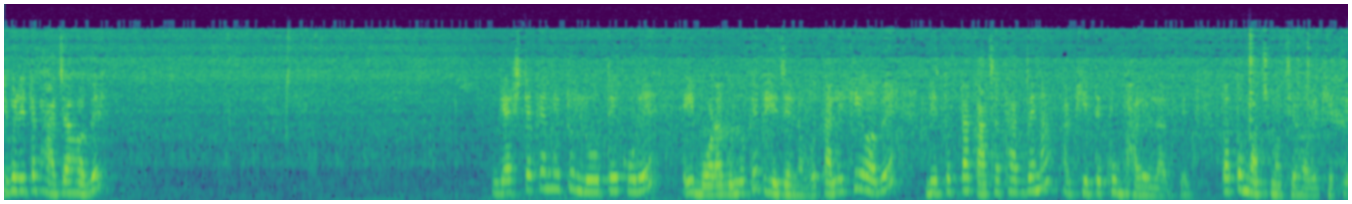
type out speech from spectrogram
এবার এটা ভাজা হবে। গ্যাসটাকে আমি একটু লোতে করে এই বড়াগুলোকে ভেজে নেব। তাহলে কি হবে? ভেতরটা কাঁচা থাকবে না আর খেতে খুব ভালো লাগবে। তত মচমচে হবে খেতে।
